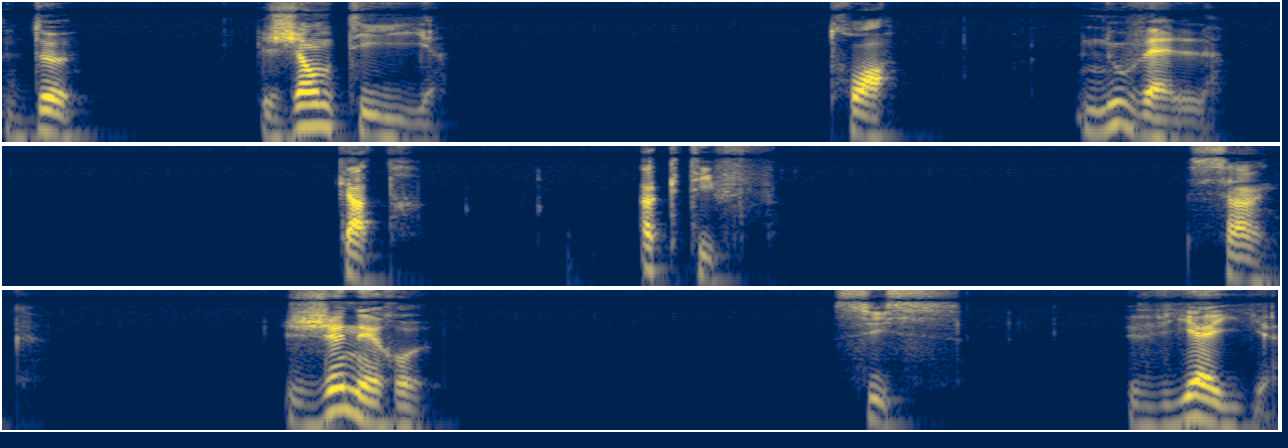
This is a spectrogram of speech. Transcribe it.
2. Gentille 3. Nouvelle 4. Actif 5. Généreux 6. Vieille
